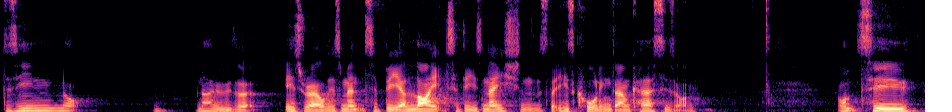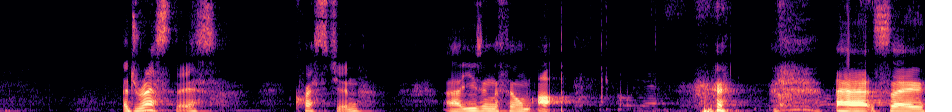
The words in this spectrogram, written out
Does he not know that Israel is meant to be a light to these nations that he's calling down curses on. I want to address this question uh, using the film Up. Oh, yes. uh, so,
